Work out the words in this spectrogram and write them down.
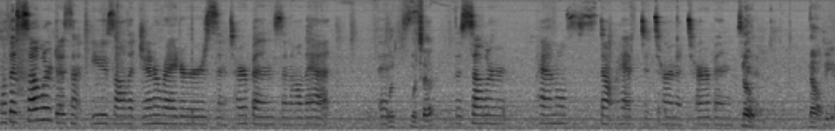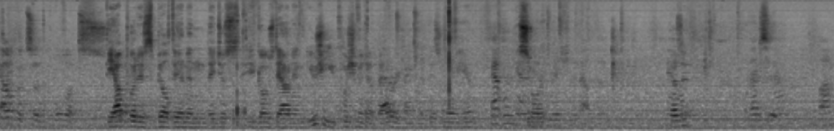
Well, the solar doesn't use all the generators and turbines and all that. What, It's- what's that? The solar panels don't have to turn a turbine to. No, no. the outputs of, hold on. s- The output is built in and they just, it goes down and usually you push them into a battery bank like this one over here. That one has Store information about the. Does it? That's it. Bottom.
